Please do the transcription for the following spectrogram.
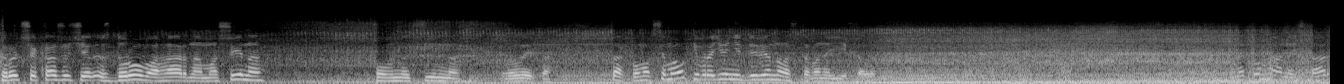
Коротше кажучи, здорова, гарна машина, повноцінна, велика. Так, по максималці в районі 90 вони їхали. Непоганий старт.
